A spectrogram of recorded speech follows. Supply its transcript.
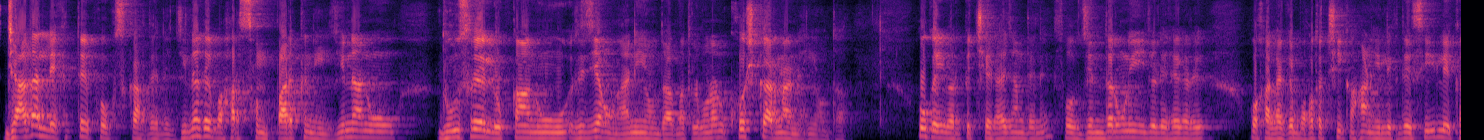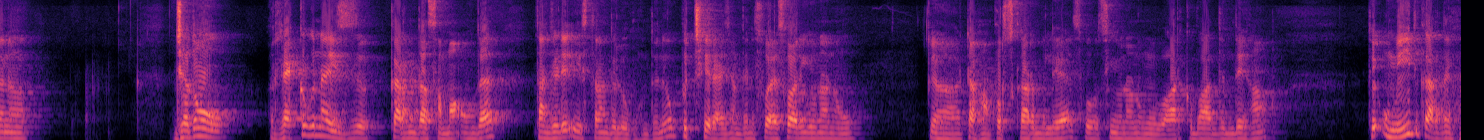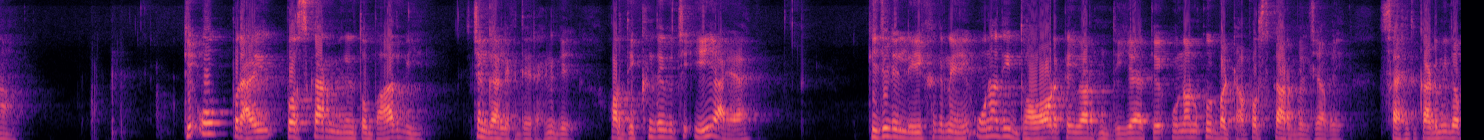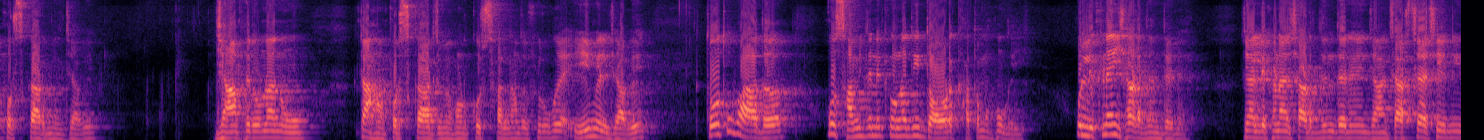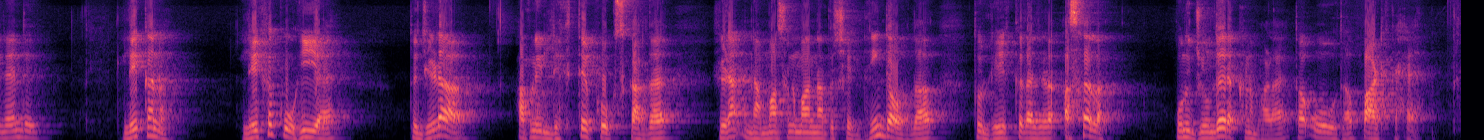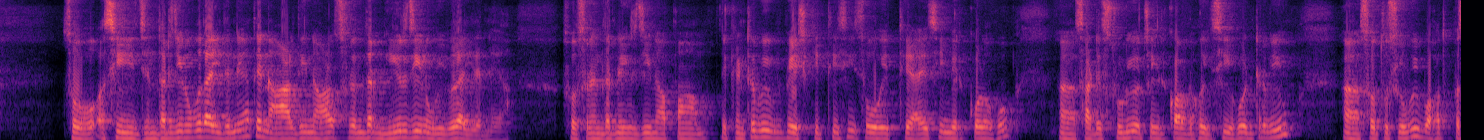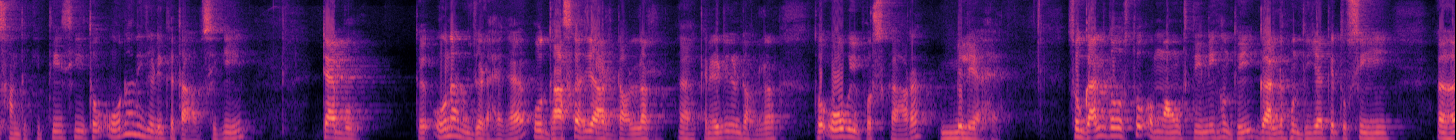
ਜ਼ਿਆਦਾ ਲਿਖਤ ਤੇ ਫੋਕਸ ਕਰਦੇ ਨੇ ਜਿਨ੍ਹਾਂ ਦੇ ਬਾਹਰ ਸੰਪਰਕ ਨਹੀਂ ਜਿਨ੍ਹਾਂ ਨੂੰ ਦੂਸਰੇ ਲੋਕਾਂ ਨੂੰ ਰਿਝਾਉਣਾ ਨਹੀਂ ਆਉਂਦਾ ਮਤਲਬ ਉਹਨਾਂ ਨੂੰ ਖੁਸ਼ ਕਰਨਾ ਨਹੀਂ ਆਉਂਦਾ। ਉਹ ਕਈ ਵਾਰ ਪਿੱਛੇ ਰਹਿ ਜਾਂਦੇ ਨੇ। ਸੋ ਜਿੰਦਰ ਹੁਣੀ ਜਿਹੜੇ ਹੈਗੇ ਨੇ, ਉਹ ਹਾਲਾਂਕਿ ਬਹੁਤ ਅੱਛੀ ਕਹਾਣੀ ਲਿਖਦੇ ਸੀ ਲੇਕਿਨ ਜਦੋਂ ਰੈਕੋਗਨਾਈਜ਼ ਕਰਨ ਦਾ ਸਮਾਂ ਆਉਂਦਾ ਤਾਂ ਜਿਹੜੇ ਇਸ ਤਰ੍ਹਾਂ ਦੇ ਲੋਕ ਹੁੰਦੇ ਨੇ ਉਹ ਪਿੱਛੇ ਰਹਿ ਜਾਂਦੇ ਨੇ। ਸੋ ਇਸ ਵਾਰੀ ਉਹਨਾਂ ਨੂੰ ਅਹ, ਢਾਹਾਂ ਪੁਰਸਕਾਰ ਮਿਲਿਆ ਸੋ ਅਸੀਂ ਉਹਨਾਂ ਨੂੰ ਮੁਬਾਰਕਬਾਦ ਦਿੰਦੇ ਹਾਂ। ਤੇ ਉਮੀਦ ਕਰਦੇ ਹਾਂ ਕਿ ਉਹ ਪ੍ਰਾਈ ਪੁਰਸਕਾਰ ਮਿਲਣ ਤੋਂ ਬਾਅਦ ਵੀ ਚੰਗਾ ਲਿਖਦੇ ਰਹਿਣਗੇ। ਔਰ ਦੇਖਣ ਦੇ ਵਿੱਚ ਇਹ ਆਇਆ ਕਿ ਜਿਹੜੇ ਲੇਖਕ ਨੇ, ਉਹਨਾਂ ਦੀ ਦੌੜ ਕਈ ਵਾਰ ਹੁੰਦੀ ਹੈ ਕਿ ਉਹਨਾਂ ਨੂੰ ਕੋਈ ਵੱਡਾ ਪੁਰਸਕਾਰ ਮਿਲ ਜਾਵੇ, ਸਾਹਿਤ ਅਕਾਡਮੀ ਦਾ ਪੁਰਸਕਾਰ ਮਿਲ ਜਾਵੇ, ਜਾਂ ਫਿਰ ਉਹਨਾਂ ਨੂੰ ਢਾਹਾਂ ਪੁਰਸਕਾਰ ਜਿਵੇਂ ਹੁਣ ਕੁਝ ਸਾਲਾਂ ਤੋਂ ਸ਼ੁਰੂ ਹੋਇਆ ਇਹ ਮਿਲ ਜਾਵੇ, ਤਾਂ ਉਹ ਤੋਂ ਬਾਅਦ ਉਹ ਸਮਝਦੇ ਨੇ ਕਿ ਉਹਨਾਂ ਦੀ ਦੌੜ ਖਤਮ ਹੋ ਗਈ। ਉਹ ਲਿਖਣਾ ਹੀ ਛੱਡ ਦਿੰਦੇ ਨੇ ਜਾਂ ਲਿਖਣਾ ਛੱਡ ਦਿੰਦੇ ਨੇ ਜਾਂ ਚਰਚਾ 'ਚ ਹੀ ਨਹੀਂ ਰਹਿੰਦੇ। ਲੇਕਿਨ ਲੇਖਕ ਉਹੀ ਹੈ ਤੇ ਜਿਹੜਾ ਆਪਣੀ ਲਿਖਤ ਤੇ ਫੋਕਸ ਕਰਦਾ ਜਿਹੜਾ ਇਨਾਮਾਂ ਸਨਮਾਨਾਂ ਪਿੱਛੇ ਨਹੀਂ ਦੌੜਦਾ, ਤਾਂ ਲੇਖਕ ਦਾ ਜਿਹੜਾ ਅਸਲ ਉਹਨੂੰ ਜਿਉਂਦੇ ਰੱਖਣ ਵਾਲਾ ਤਾਂ ਉਹ ਉਹਦਾ ਪਾਠਕ ਹੈ। ਸੋ ਅਸੀਂ ਜਿੰਦਰ ਜੀ ਨੂੰ ਵਧਾਈ ਦਿੰਦੇ ਆ ਤੇ ਨਾਲ ਦੀ ਨਾਲ ਸੁਰਿੰਦਰ ਨੀਰ ਜੀ ਨੂੰ ਵੀ ਵਧਾਈ ਦਿੰਦੇ ਆ ਸੋ ਸੁਰਿੰਦਰ ਨੀਰ ਜੀ ਨਾਲ ਆਪਾਂ ਇੱਕ ਇੰਟਰਵਿਊ ਵੀ ਪੇਸ਼ ਕੀਤੀ ਸੀ, ਸੋ ਇੱਥੇ ਆਏ ਸੀ ਮੇਰੇ ਕੋਲ ਉਹ ਸਾਡੇ ਸਟੂਡੀਓ 'ਚ ਰਿਕਾਰਡ ਹੋਈ ਸੀ ਉਹ ਇੰਟਰਵਿਊ ਸੋ ਤੁਸੀਂ ਉਹ ਵੀ ਬਹੁਤ ਪਸੰਦ ਕੀਤੀ ਸੀ, ਤਾਂ ਉਹਨਾਂ ਦੀ ਜਿਹੜੀ ਕਿਤਾਬ ਸੀਗੀ ਟੈਬੂ। ਤੇ ਉਹਨਾਂ ਨੂੰ ਜਿਹੜਾ ਹੈਗਾ ਉਹ 10000 ਡਾਲਰ ਅ, ਕੈਨੇਡੀਅਨ ਡਾਲਰ ਤੋਂ ਉਹ ਵੀ ਪੁਰਸਕਾਰ ਮਿਲਿਆ ਹੈ। ਸੋ ਗੱਲ ਦੋਸਤੋ ਅਮਾਉਂਟ ਦੀ ਨਹੀਂ ਹੁੰਦੀ। ਗੱਲ ਹੁੰਦੀ ਹੈ ਕਿ ਤੁਸੀਂ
